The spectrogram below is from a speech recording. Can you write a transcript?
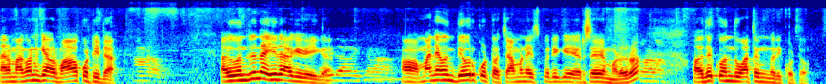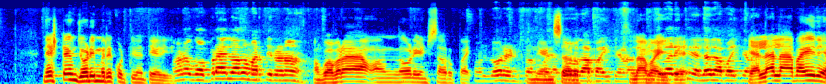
ನನ್ನ ಮಗನಿಗೆ ಅವ್ರ ಮಾವ ಕೊಟ್ಟಿದ್ದ. ಅದು ಒಂದರಿಂದ ಐದಾಗಿದೆ ಈಗ. ಹಾಂ ಮನೆ ಒಂದು ದೇವ್ರು ಕೊಟ್ಟು ಚಾಮುಂಡೇಶ್ವರಿಗೆ ಸೇವೆ ಮಾಡಿದ್ರು ಅದಕ್ಕೊಂದು ವಾತಂಗ್ ಮರಿ ಕೊಟ್ಟು. ನೆಕ್ಸ್ಟ್ ಟೈಮ್ ಜೋಡಿ ಮರಿ ಕೊಡ್ತೀವಿ ಅಂತ ಹೇಳಿ. ಅಣ್ಣ ಗೊಬ್ಬರ ಎಲ್ಲ ಗೊಬ್ಬರ ಒಂದು ನೋಡಿ ಎಂಟು ಸಾವಿರ ರೂಪಾಯಿ. ಒಂದ್ ಎಂಟು ಸಾವಿರ ಲಾಭ ಐತೆ ಅಣ್ಣ. ಲಾಭ ಐತೆ ಹೈನುಗಾರಿಕೆ ಎಲ್ಲ ಲಾಭ ಐತೆ ಎಲ್ಲ ಲಾಭ ಇದೆ.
